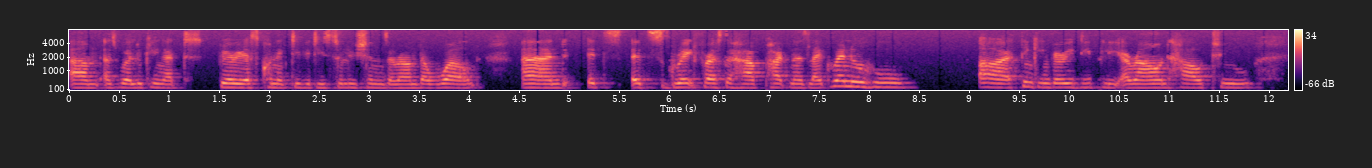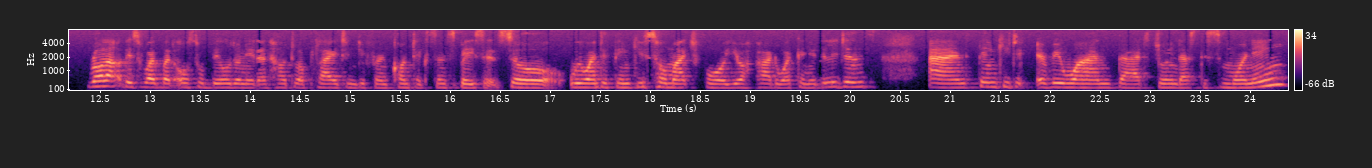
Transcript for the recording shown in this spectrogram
um, as we're looking at various connectivity solutions around the world. And it's it's great for us to have partners like Renu who are thinking very deeply around how to roll out this work, but also build on it and how to apply it in different contexts and spaces. So we want to thank you so much for your hard work and your diligence. And thank you to everyone that joined us this morning.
